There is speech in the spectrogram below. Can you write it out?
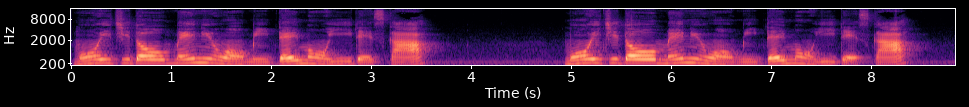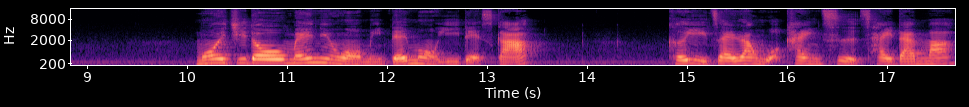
もう一度メニューを見てもいいですか？もう一度メニューを見てもいいですか？もう一度メニューを見てもいいですか？可以再让我看一次菜单吗？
